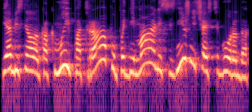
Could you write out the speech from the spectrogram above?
я объясняла, как мы по трапу поднимались из нижней части города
